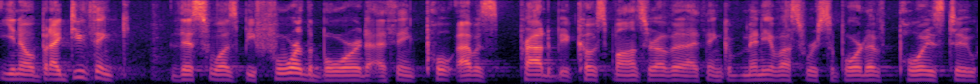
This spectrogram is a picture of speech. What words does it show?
you know, but I do think this was before the board. I think po- I was proud to be a co-sponsor of it. I think many of us were supportive, poised to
